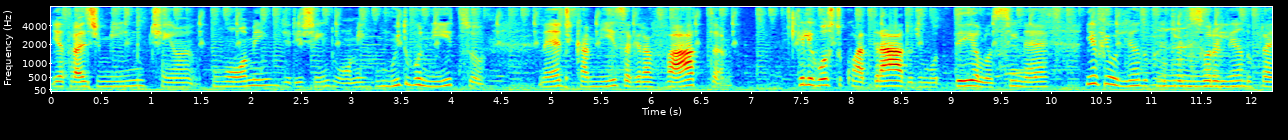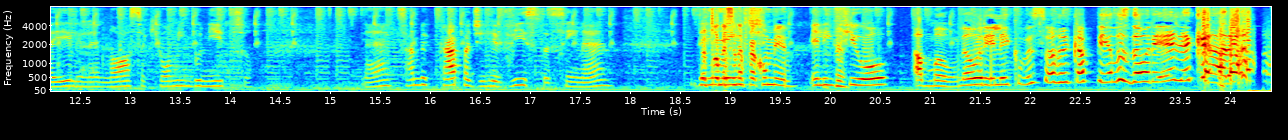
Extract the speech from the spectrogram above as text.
E atrás de mim tinha um homem dirigindo, um homem muito bonito, né? De camisa, gravata. Aquele rosto quadrado de modelo, assim, né? E eu fui olhando pro retrovisor, olhando pra ele, né? Nossa, que homem bonito. Né? Sabe, capa de revista, assim, né? De Eu tô começando a ficar com medo. Ele enfiou a mão na orelha e começou a arrancar pelos da orelha, cara.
